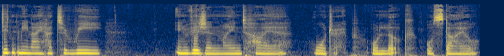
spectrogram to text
didn't mean i had to re envision my entire wardrobe or look or style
